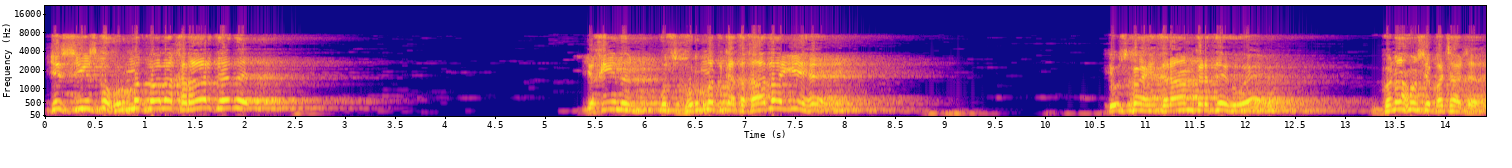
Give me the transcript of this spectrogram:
جس چیز کو حرمت والا قرار دے دے، یقیناً اس حرمت کا تقاضا یہ ہے کہ اس کا احترام کرتے ہوئے گناہوں سے بچا جائے۔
